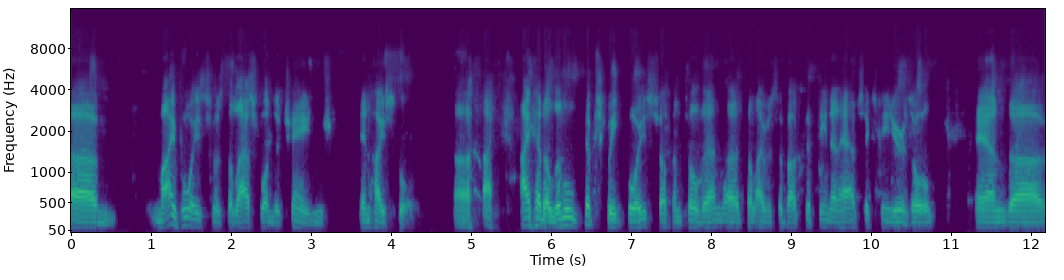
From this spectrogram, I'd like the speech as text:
um, my voice was the last one to change in high school. Uh, I, I, had a little pipsqueak voice up until then, uh, till I was about 15 and a half, 16 years old. And, uh,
